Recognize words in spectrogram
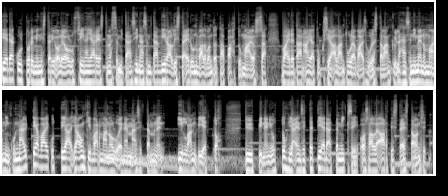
tiede- ja kulttuuriministeri ole ollut siinä järjestämässä mitään sinänsä mitään virallista edunvalvontatapahtumaa, jossa vaihdetaan ajatuksia alan tulevaisuudesta, vaan kyllähän se nimenomaan niin kuin näytti ja vaikutti ja, ja onkin varmaan ollut enemmän sitten tämmöinen illanvietto-tyyppinen juttu. Ja en sitten tiedä, että miksi osalle artisteista on sitten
